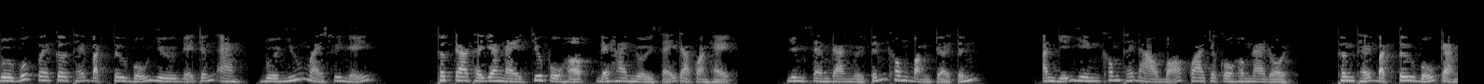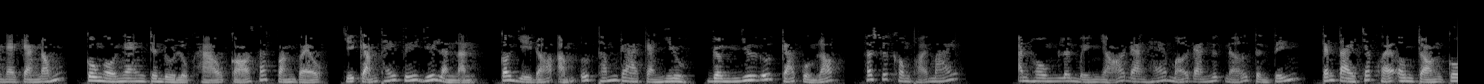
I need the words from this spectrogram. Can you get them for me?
vừa vuốt ve cơ thể Bạch Tư Vũ như để trấn an, vừa nhíu mày suy nghĩ, Thật ra thời gian này chưa phù hợp để hai người xảy ra quan hệ, nhưng xem ra người tính không bằng trời tính. Anh dĩ nhiên không thể nào bỏ qua cho cô hôm nay rồi. Thân thể Bạch Tư Vũ càng ngày càng nóng, cô ngồi ngang trên đùi lục hạo cỏ sát vặn vẹo, chỉ cảm thấy phía dưới lạnh lạnh, có gì đó ẩm ướt thấm ra càng nhiều, gần như ướt cả quần lót, hết sức không thoải mái. Anh hôn lên miệng nhỏ đang hé mở đang nức nở từng tiếng, cánh tay chắc khỏe ôm trọn cô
